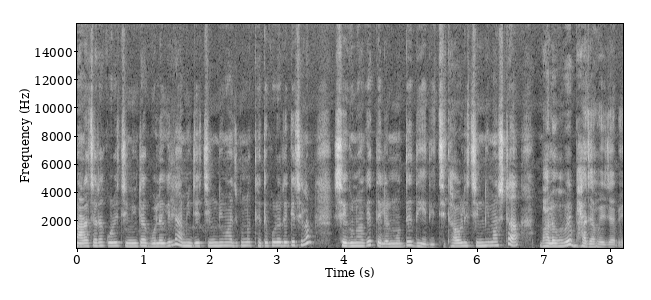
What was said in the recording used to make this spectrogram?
নাড়াচাড়া করে চিনিটা গলে গেলে আমি যে চিংড়ি মাছগুলো থেতে করে রেখেছিলাম, সেগুলো আগে তেলের মধ্যে দিয়ে দিচ্ছি। তাহলে চিংড়ি মাছটা ভালোভাবে ভাজা হয়ে যাবে।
